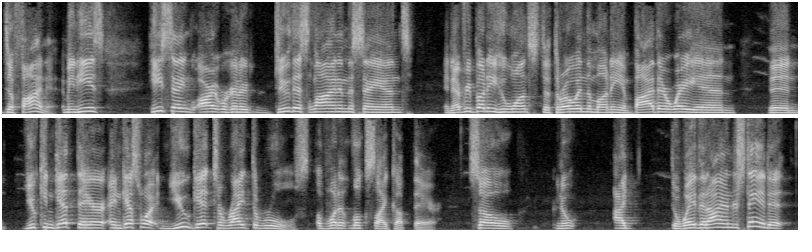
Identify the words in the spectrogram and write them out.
define it. I mean, he's he's saying, all right, we're going to do this line in the sand, and everybody who wants to throw in the money and buy their way in, then you can get there. And guess what? You get to write the rules of what it looks like up there. So, you know, I the way that I understand it,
